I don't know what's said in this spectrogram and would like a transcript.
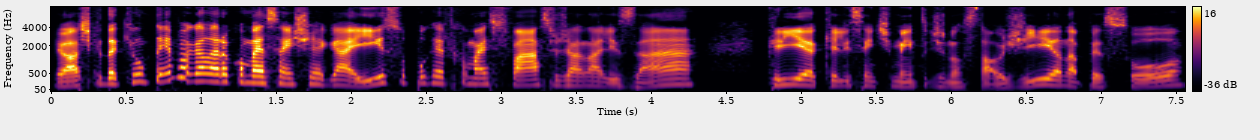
Eu acho que daqui a um tempo a galera começa a enxergar isso porque fica mais fácil de analisar, cria aquele sentimento de nostalgia na pessoa.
